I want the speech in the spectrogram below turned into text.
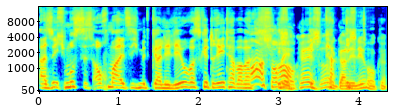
also ich musste es auch mal, als ich mit Galileo was gedreht habe, aber Ah, sorry. Ah, okay, ich so, kann- Galileo, okay.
